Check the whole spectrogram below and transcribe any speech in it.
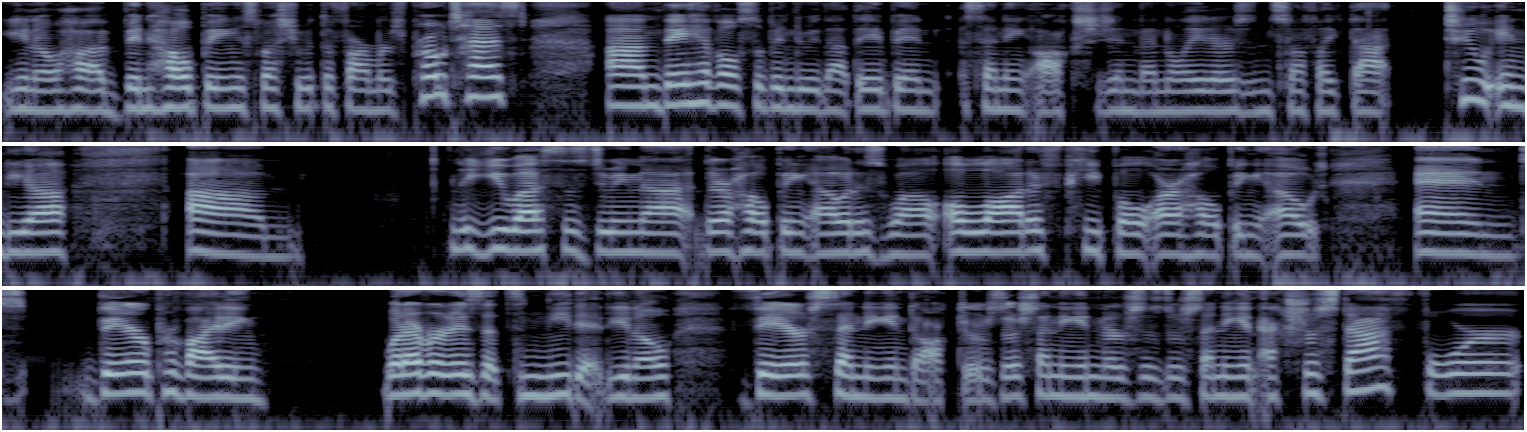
you know, have been helping, especially with the farmers' protest. Um, they have also been doing that. They've been sending oxygen ventilators and stuff like that to India. Um, the US is doing that. They're helping out as well. A lot of people are helping out and they're providing whatever it is that's needed. You know, they're sending in doctors, they're sending in nurses, they're sending in extra staff for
